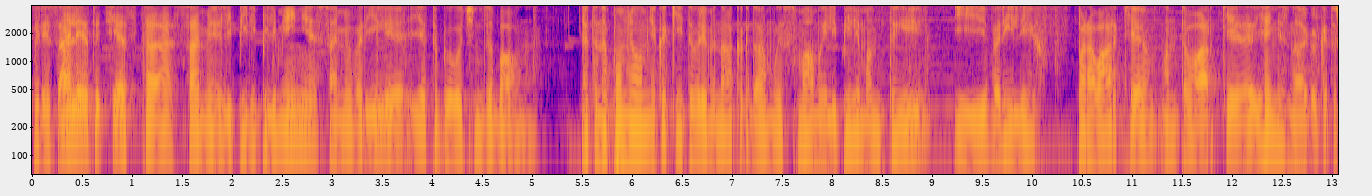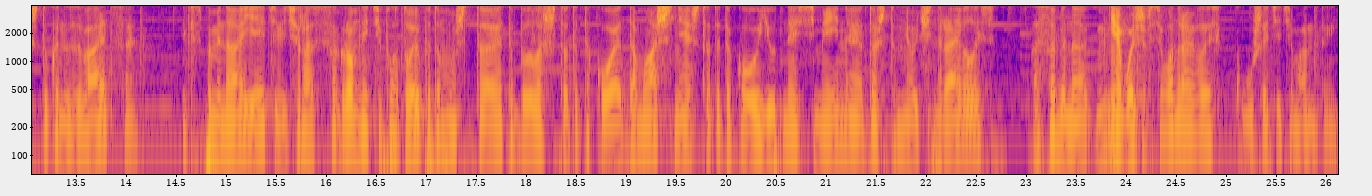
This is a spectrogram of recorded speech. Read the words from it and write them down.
вырезали это тесто, сами лепили пельмени, сами варили, и это было очень забавно. Это напомнило мне какие-то времена, когда мы с мамой лепили манты и варили их в пароварке, мантоварке, я не знаю, как эта штука называется. И вспоминаю я эти вечера с огромной теплотой, потому что это было что-то такое домашнее, что-то такое уютное, семейное, то, что мне очень нравилось. Особенно мне больше всего нравилось кушать эти манты.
